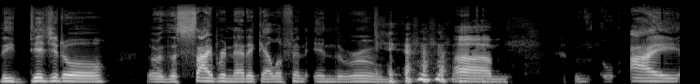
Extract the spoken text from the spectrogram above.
the digital or the cybernetic elephant in the room. um, I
